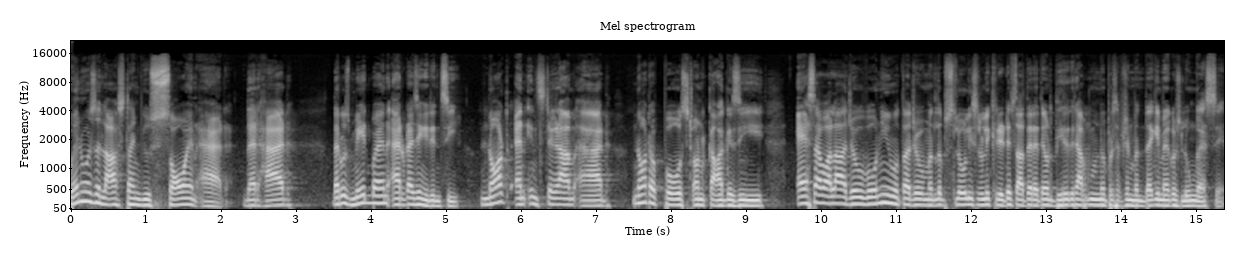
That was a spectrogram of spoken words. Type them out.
when was the last time you saw an ad that had that was made by an advertising agency not an Instagram ad not a post on कागज़ी ऐसा वाला जो वो नहीं होता जो मतलब स्लोली स्लोली क्रिएटिव्स आते रहते हैं और धीरे धीरे आपके मन में परसेप्शन बनता है कि मैं कुछ लूँगा इससे।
